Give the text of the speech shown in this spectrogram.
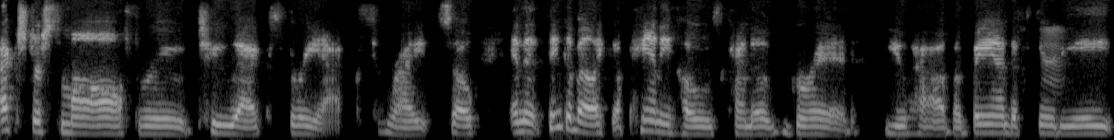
extra small through 2x 3x right? So and it, think about like a pantyhose kind of grid. You have a band of 38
